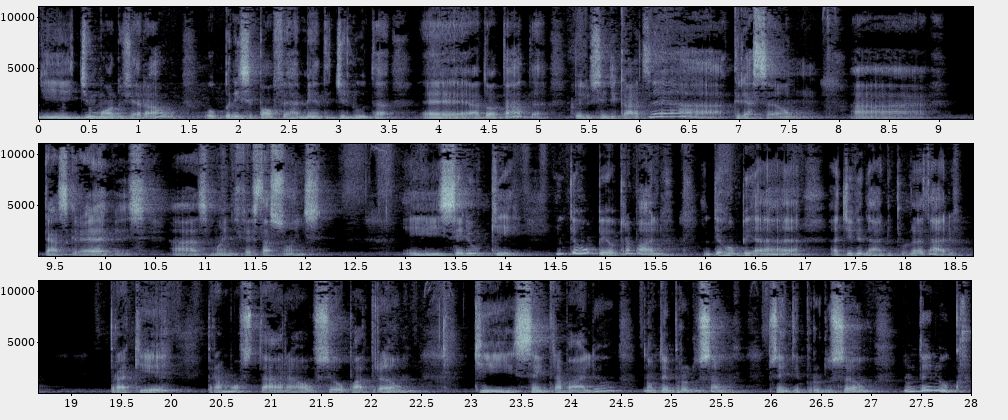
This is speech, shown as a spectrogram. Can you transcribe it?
E, de um modo geral, a principal ferramenta de luta é, adotada pelos sindicatos é a criação a, das greves, as manifestações. E seria o quê? Interromper o trabalho, interromper a atividade do proletário. Para quê? Para mostrar ao seu patrão que sem trabalho não tem produção, sem ter produção não tem lucro.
